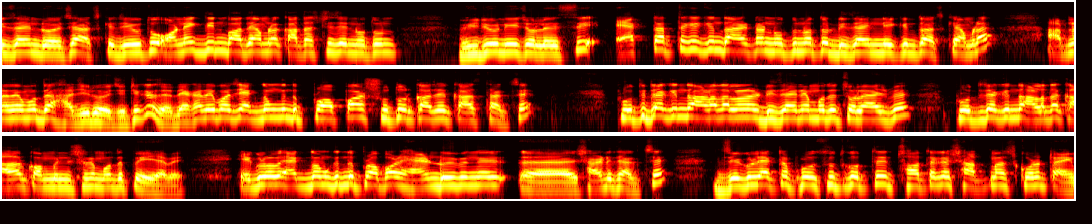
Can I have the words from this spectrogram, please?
ডিজাইন রয়েছে আজকে, যেহেতু অনেক দিন বাদে আমরা কাঁথা স্টিচের নতুন ভিডিও নিয়ে চলে এসেছি। একটার থেকে কিন্তু আরেকটা নতুনত্ব ডিজাইন নিয়ে কিন্তু আজকে আমরা আপনাদের মধ্যে হাজির হয়েছি, ঠিক আছে? দেখাতে পাচ্ছি একদম কিন্তু প্রপার সুতোর কাজের কাজ থাকছে। প্রতিটা কিন্তু আলাদা আলাদা ডিজাইনের মধ্যে চলে আসবে, প্রতিটা কিন্তু আলাদা কালার কম্বিনেশনের মধ্যে পেয়ে যাবে। এগুলো একদম কিন্তু প্রপার হ্যান্ড উইভিংয়ের শাড়ি থাকছে, যেগুলো একটা প্রস্তুত করতে ছ থেকে সাত মাস করে টাইম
